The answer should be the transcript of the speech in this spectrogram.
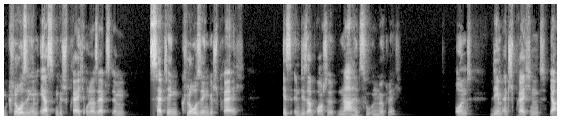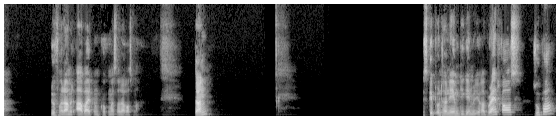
Ein Closing im ersten Gespräch oder selbst im Setting Closing-Gespräch ist in dieser Branche nahezu unmöglich. Und dementsprechend, ja, dürfen wir damit arbeiten und gucken, was wir daraus machen. Dann, es gibt Unternehmen, die gehen mit ihrer Brand raus. Super.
